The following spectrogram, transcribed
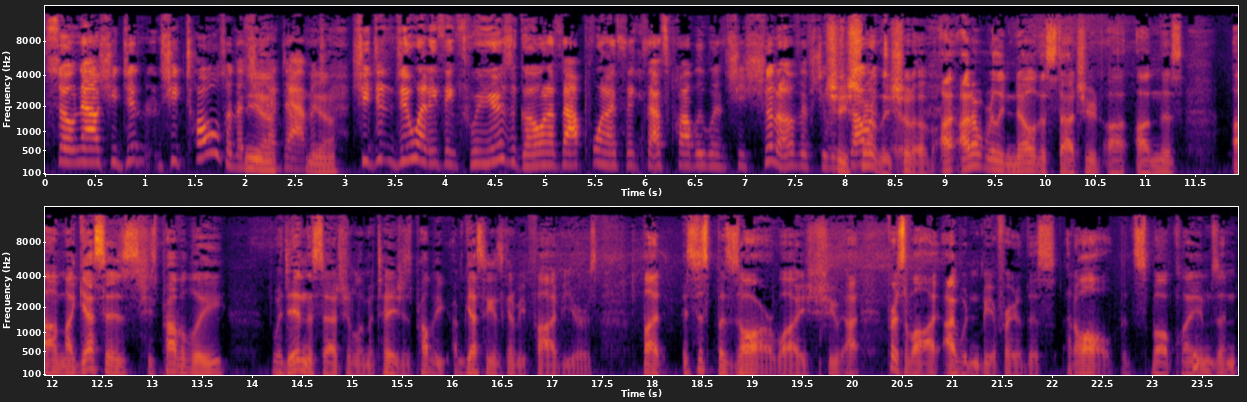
So now she didn't. She told her that she Yeah, had damage. yeah. She didn't do anything three years ago, and at that point, I think that's probably when she should have, if she was She going certainly should have. I, I don't really know the statute uh, on this. Um, my guess is she's probably within the statute of limitations. Probably, I'm guessing it's going to be five years. But it's just bizarre why she. I, first of all, I, I wouldn't be afraid of this at all. It's small claims. And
